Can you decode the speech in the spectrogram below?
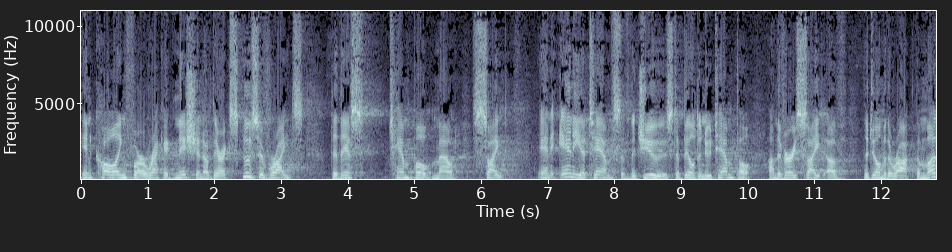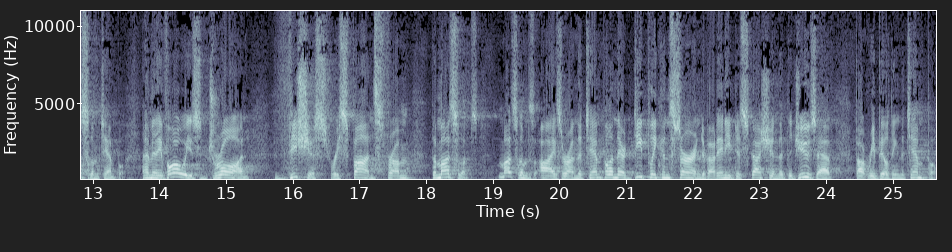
in calling for a recognition of their exclusive rights to this Temple Mount site. And any attempts of the Jews to build a new temple on the very site of the Dome of the Rock, the Muslim temple. I mean, they've always drawn vicious response from the Muslims. Muslims' eyes are on the temple, and they're deeply concerned about any discussion that the Jews have about rebuilding the temple.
